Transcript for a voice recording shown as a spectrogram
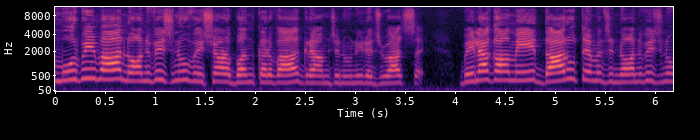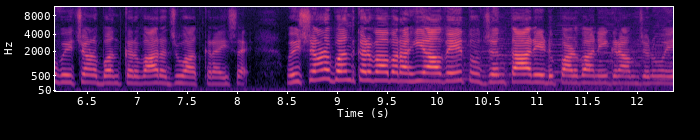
મોરબીમાં નોનવેજનું વેચાણ બંધ કરવા ગ્રામજનોની રજૂઆત છે. બેલા ગામે દારૂ તેમજ નોનવેજનું વેચાણ બંધ કરવા રજૂઆત કરાઈ છે. વેચાણ બંધ કરવામાં અહીં આવે તો જનતા રેડ પાડવાની ગ્રામજનોએ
